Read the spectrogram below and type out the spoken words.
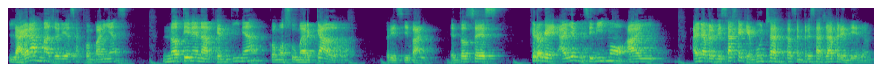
la gran mayoría de esas compañías no tienen Argentina como su mercado principal. Entonces, creo que ahí en sí mismo hay, hay un aprendizaje que muchas de estas empresas ya aprendieron.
